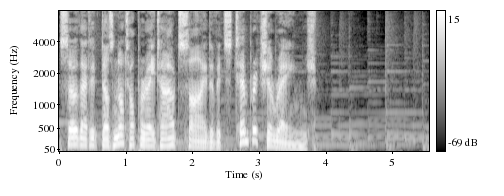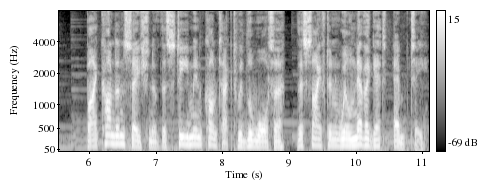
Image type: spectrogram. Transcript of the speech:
so that it does not operate outside of its temperature range. by condensation of the steam in contact with the water, the siphon will never get empty.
